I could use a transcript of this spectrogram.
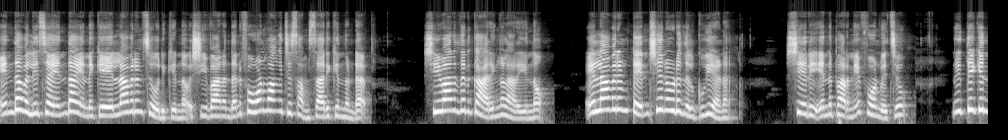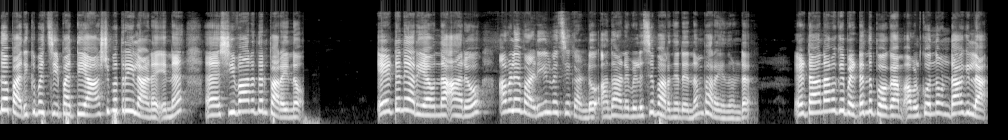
എന്താ വലിച്ച? എന്താ? എന്നൊക്കെ എല്ലാവരും ചോദിക്കുന്നു. ശിവാനന്ദൻ ഫോൺ വാങ്ങിച്ച് സംസാരിക്കുന്നുണ്ട്. ശിവാനന്ദൻ കാര്യങ്ങൾ അറിയുന്നു. എല്ലാവരും ടെൻഷനോടെ നിൽക്കുകയാണ്. ശരി എന്ന് പറഞ്ഞ് ഫോൺ വെച്ചു. നിത്യക്കെന്തോ പരിക്ക് പറ്റി പറ്റിയ ആശുപത്രിയിലാണ് എന്ന് ശിവാനന്ദൻ പറയുന്നു. ഏട്ടനെ അറിയാവുന്ന ആരോ അവളെ വഴിയിൽ വെച്ച് കണ്ടു. അതാണ് വിളിച്ചു പറഞ്ഞതെന്നും പറയുന്നുണ്ട്. ഏട്ടാ നമുക്ക് പെട്ടെന്ന് പോകാം. അവൾക്കൊന്നും ഉണ്ടാകില്ല.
